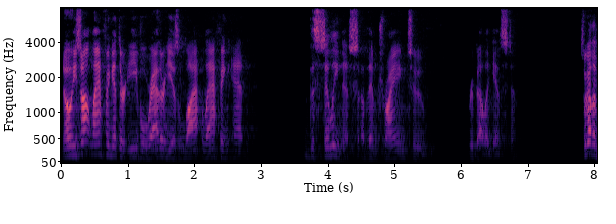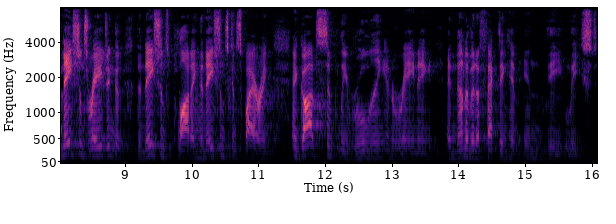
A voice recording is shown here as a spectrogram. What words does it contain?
No, he's not laughing at their evil. Rather, he is la- laughing at the silliness of them trying to rebel against him. So we've got the nations raging, the, the nations plotting, the nations conspiring, and God simply ruling and reigning, and none of it affecting him in the least.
